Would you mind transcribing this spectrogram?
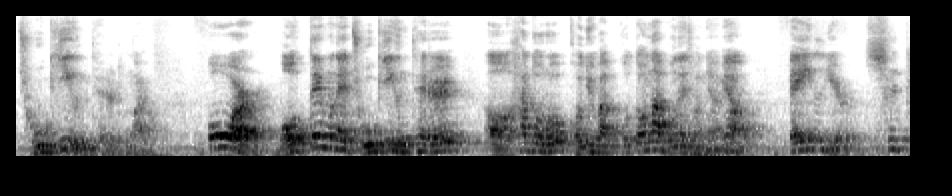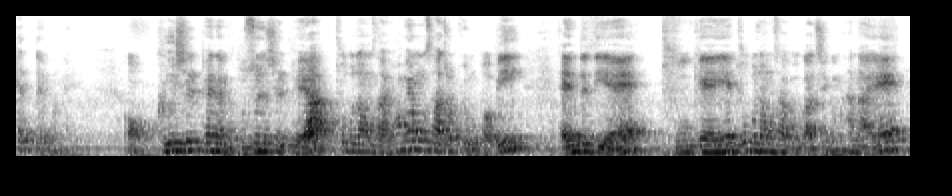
조기 은퇴를 통하여 for 뭐 때문에 조기 은퇴를 어, 하도록 권유받고 떠나 보내졌냐면 failure 실패 때문에 어, 그 실패는 무슨 실패야? 투부정사 형용사적 용법이 and 뒤에 두 개의 투부정사구가 지금 하나의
